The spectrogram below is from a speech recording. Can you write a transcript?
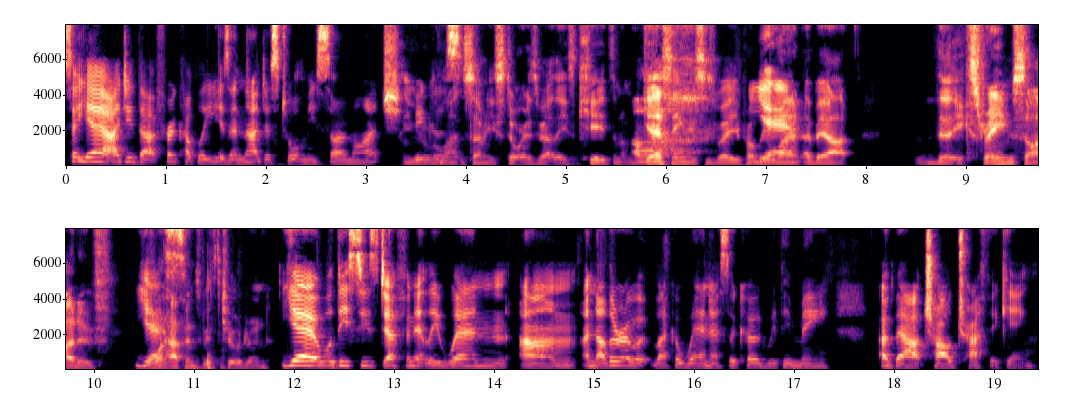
so yeah, I did that for a couple of years, and that just taught me so much. You would have because- learned so many stories about these kids, and I'm Oh, guessing this is where you probably yeah. learned about the extreme side of yes. what happens with children. Yeah, well, this is definitely when um, another uh, like awareness occurred within me about child trafficking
